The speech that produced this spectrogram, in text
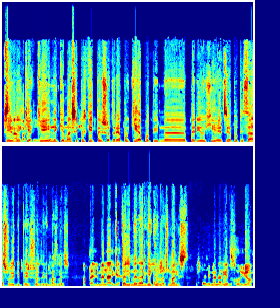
Και είναι, και, και, είναι και μας είπες και οι περισσότεροι από εκεί, από την ε, περιοχή, έτσι, από τη Θάσο είναι οι περισσότεροι μας λες. Από τα λιμενάρια. Τα λιμενάρια κιόλας, μάλιστα. Από τα λιμενάρια, το χωριό.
